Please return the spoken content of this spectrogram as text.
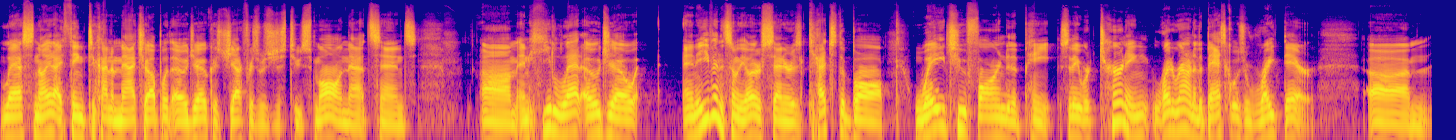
last night, I think, to kind of match up with Ojo because Jeffers was just too small in that sense. Um, and he let Ojo and even some of the other centers catch the ball way too far into the paint. So they were turning right around, and the basket was right there. Um,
